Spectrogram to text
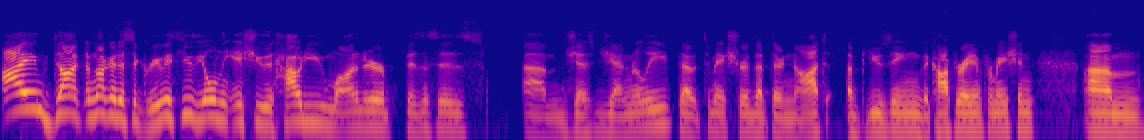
I'm not. I'm not going to disagree with you. The only issue is how do you monitor businesses, um, just generally to to make sure that they're not abusing the copyright information. Um,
